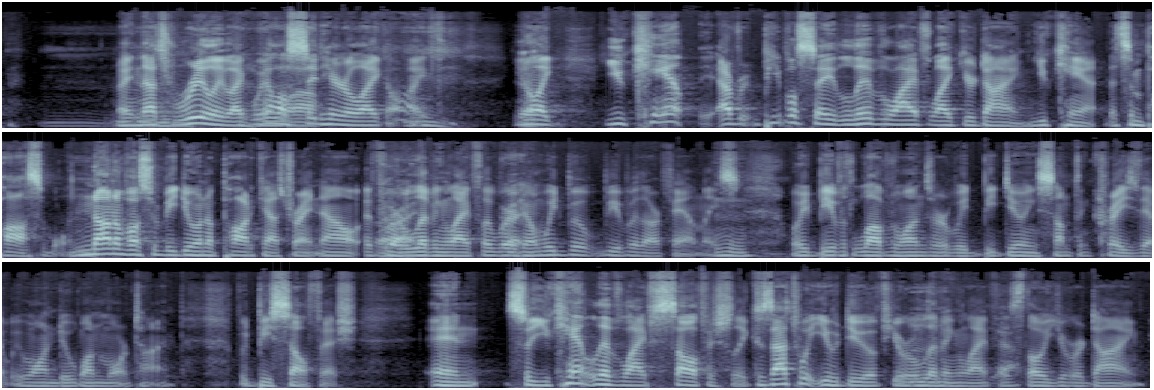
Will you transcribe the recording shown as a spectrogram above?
Right. And that's really like we all sit here like, oh, I, mm. You know, like you can't. Every, people say live life like you're dying. You can't. That's impossible. None of us would be doing a podcast right now if we were Right. living life like we're Right. doing. We'd be, be with our families. Mm-hmm. We'd be with loved ones, or we'd be doing something crazy that we want to do one more time. We'd be selfish, and so you can't live life selfishly because that's what you would do if you were mm-hmm. living life as though you were dying.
